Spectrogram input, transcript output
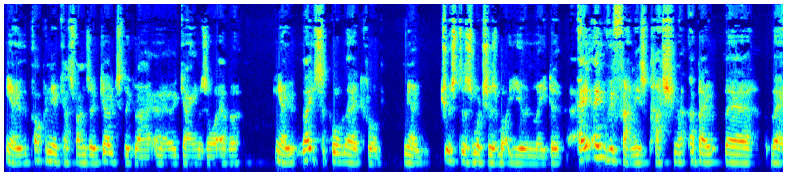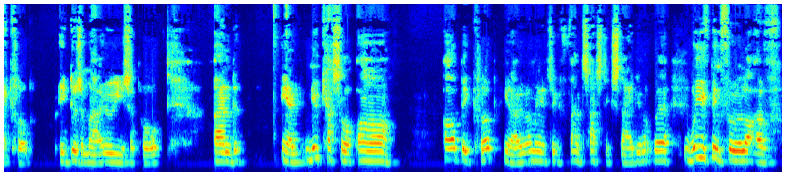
you know, the proper Newcastle fans who go to the uh, games or whatever, you know, they support their club. You know, just as much as what you and me do. Every fan is passionate about their their club. It doesn't matter who you support, and you know, Newcastle are our big club. You know, I mean, it's a fantastic stadium up there. We've been through a lot of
